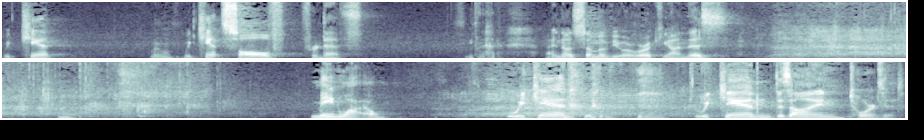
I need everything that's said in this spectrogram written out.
We can't, we can't solve for death. I know some of you are working on this. Meanwhile, we can, we can design towards it.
